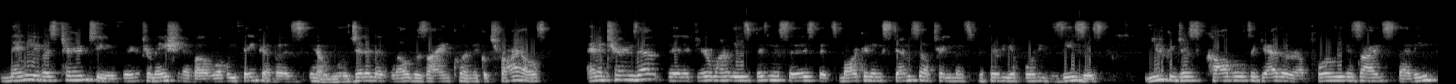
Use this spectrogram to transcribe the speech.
many of us turn to for information about what we think of as you know legitimate, well-designed clinical trials. And it turns out that if you're one of these businesses that's marketing stem cell treatments for 30 or 40 diseases, you can just cobble together a poorly designed study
